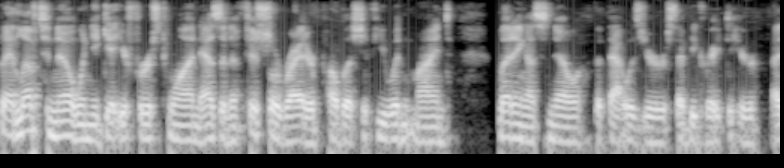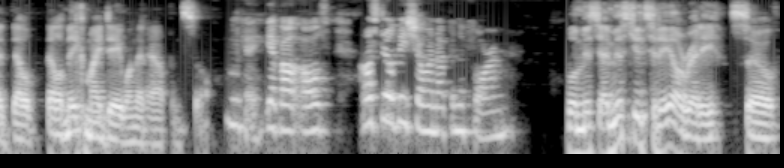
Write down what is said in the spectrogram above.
But I'd love to know when you get your first one as an official writer published, if you wouldn't mind letting us know that that was yours. That'd be great to hear. I, that'll that'll make my day when that happens. So, Okay. Yep. I'll, I'll I'll still be showing up in the forum. well, miss I missed you today already. So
